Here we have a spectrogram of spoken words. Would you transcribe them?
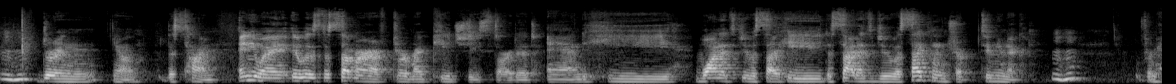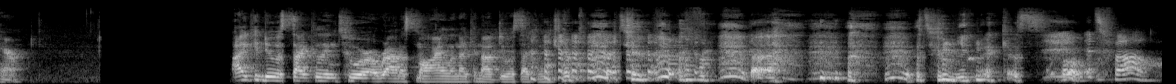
Mm-hmm. during you know this time. Anyway it was the summer after my phd started and he wanted to do a he decided to do a cycling trip to munich. Mm-hmm. From here. I can do a cycling tour around a small island. I cannot do a cycling trip to, uh, to Munich. So, It's far.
